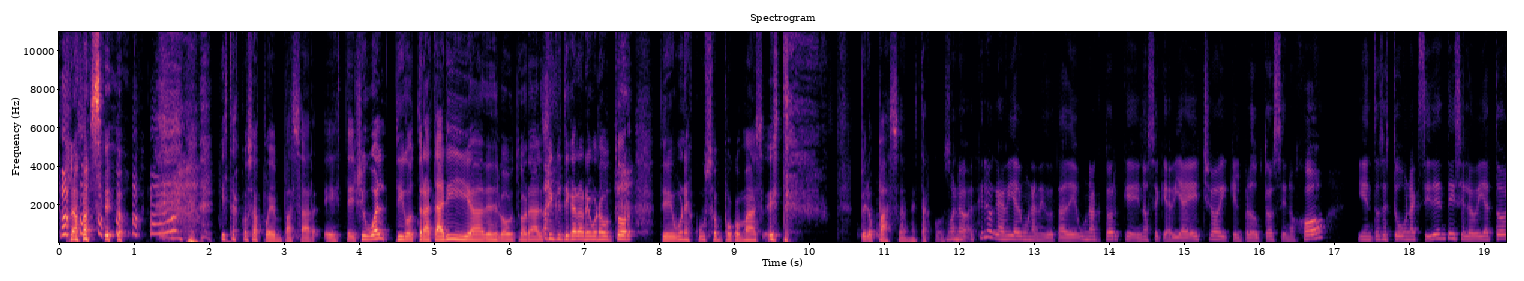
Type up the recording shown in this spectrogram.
la Macedo. Estas cosas pueden pasar. Este, yo igual digo, trataría desde lo autoral, sin criticar a ningún autor, de una excusa un poco más. Este, pero pasan estas cosas. Bueno, creo que había alguna anécdota de un actor que no sé qué había hecho y que el productor se enojó y entonces tuvo un accidente y se lo veía todo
